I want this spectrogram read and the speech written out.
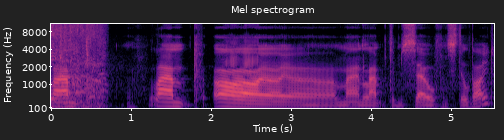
Lamp. Lamp. Oh, man lamped himself and still died.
